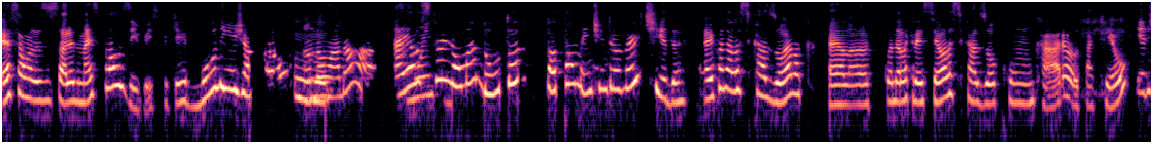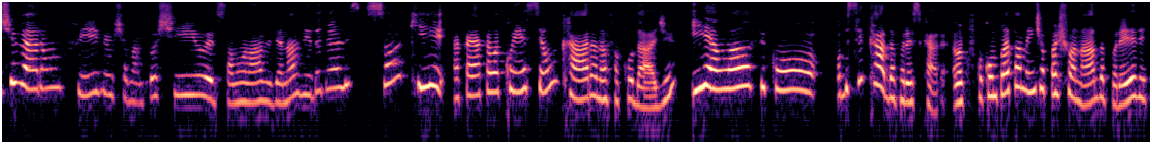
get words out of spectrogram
essa é uma das histórias mais plausíveis, porque bullying e Japão Uhum. andam lado a lado. Aí ela se Muito. tornou uma adulta totalmente introvertida. Aí quando ela se casou, ela, ela quando ela cresceu, ela se casou com um cara, o Takeo, e eles tiveram um filho chamado Toshio, eles estavam lá vivendo a vida deles. Só que a Kayaka ela conheceu um cara na faculdade e ela ficou obcecada por esse cara. Ela ficou completamente apaixonada por ele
